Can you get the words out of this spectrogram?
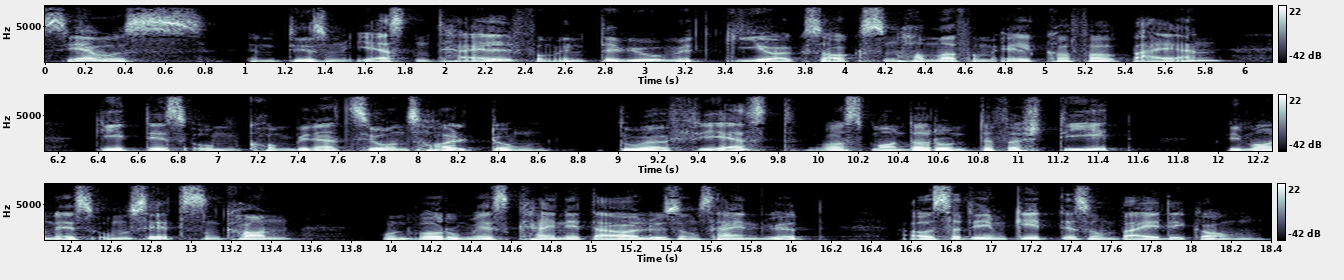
Servus. In diesem ersten Teil vom Interview mit Georg Sachsenhammer vom LKV Bayern geht es um Kombinationshaltung. Du erfährst, was man darunter versteht, wie man es umsetzen kann und warum es keine Dauerlösung sein wird. Außerdem geht es um Weidegang.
